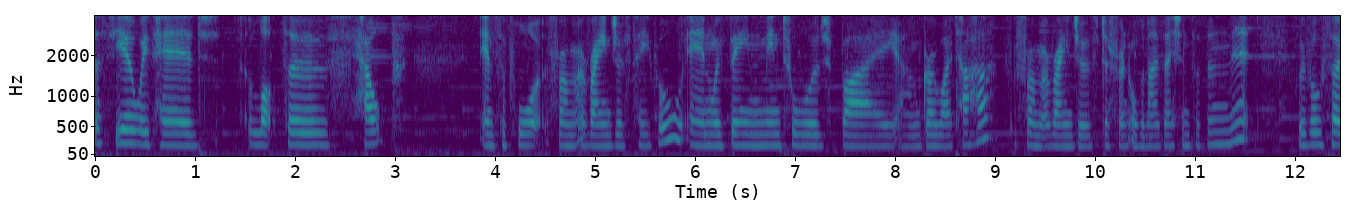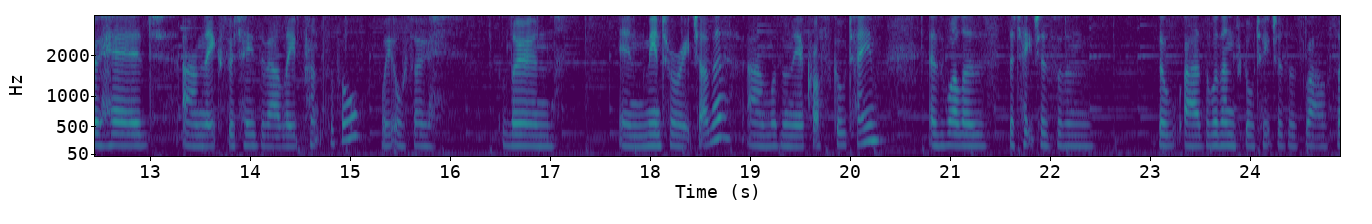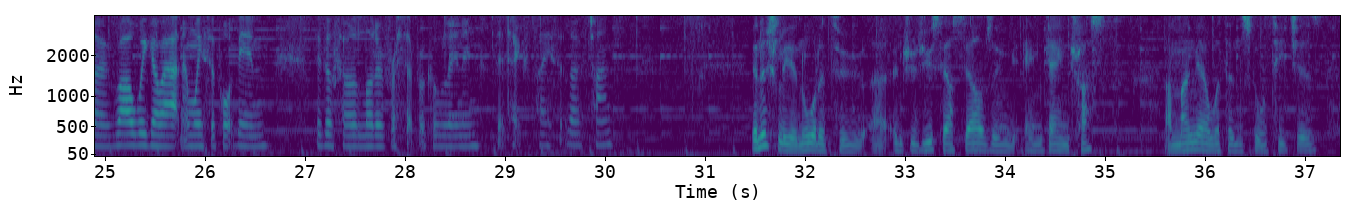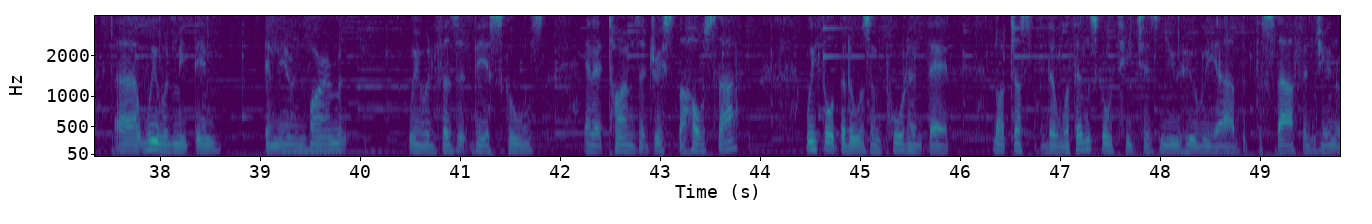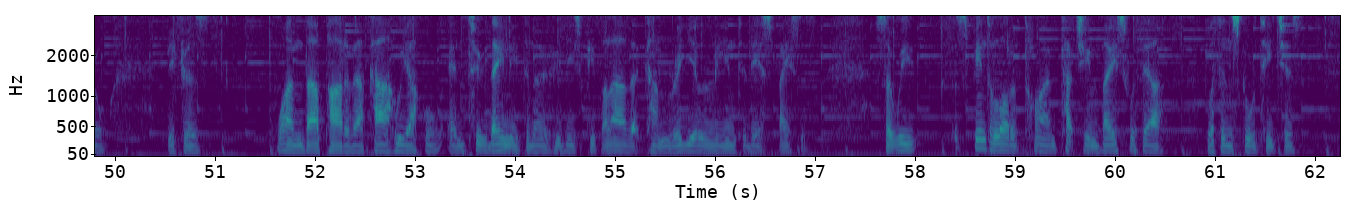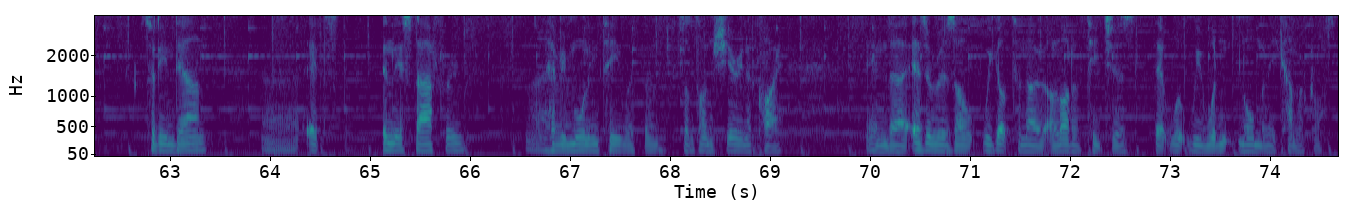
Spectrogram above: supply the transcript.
This year we've had lots of help and support from a range of people and we've been mentored by um, Grow Waitaha from a range of different organisations within that. We've also had um, the expertise of our lead principal. We also learn and mentor each other um, within the across school team as well as the teachers within the, uh, the within school teachers as well. So while we go out and we support them, there's also a lot of reciprocal learning that takes place at those times. Initially, in order to uh, introduce ourselves and, and, gain trust among our within school teachers, uh, we would meet them in their environment, we would visit their schools and at times address the whole staff. We thought that it was important that not just the within school teachers knew who we are, but the staff in general, because one, they're part of our Kāhui Ako, and two, they need to know who these people are that come regularly into their spaces. So we spent a lot of time touching base with our within school teachers, sitting down, uh, in their staff room, uh, having morning tea with them, sometimes sharing a kai. And uh, as a result, we got to know a lot of teachers that we wouldn't normally come across.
